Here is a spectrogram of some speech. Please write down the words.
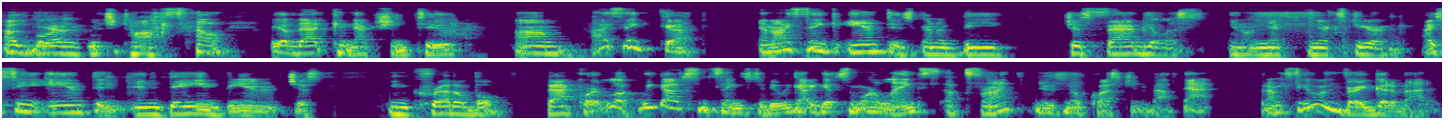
I was born yeah. in Wichita, so we have that connection too. Um, I think, uh, and I think Ant is going to be just fabulous. You know, next next year, I see Ant and, and Dame being just incredible backcourt. Look, we got some things to do. We got to get some more length up front. There's no question about that. But I'm feeling very good about it.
